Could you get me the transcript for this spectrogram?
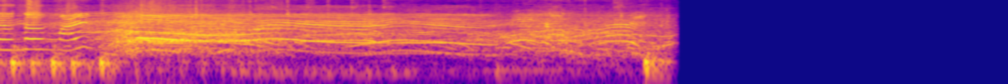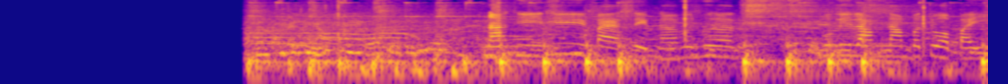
หนึ่งหนึ่งไหมโอ้ ย์นำประจวบไป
